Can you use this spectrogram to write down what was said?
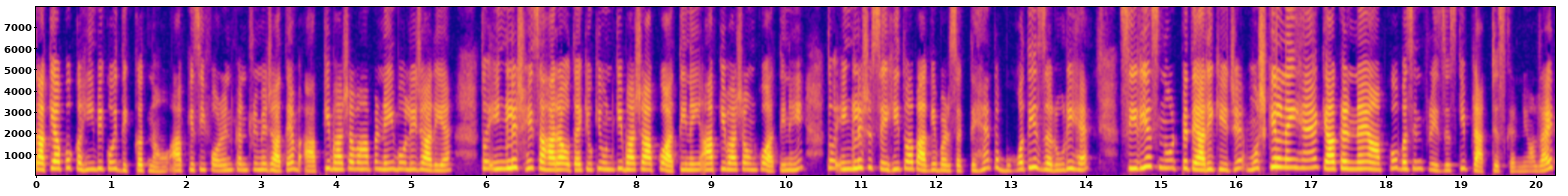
ताकि आपको कहीं भी कोई दिक्कत ना हो। आप किसी फॉरेन कंट्री में जाते हैं आपकी भाषा वहाँ पर नहीं बोली जा रही है तो इंग्लिश ही सहारा होता है क्योंकि उनकी भाषा आपको आती नहीं, आपकी भाषा उनको आती नहीं तो इंग्लिश से ही तो आप आगे बढ़ सकते हैं तो बहुत ही ज़रूरी है। सीरियस नोट पे तैयारी कीजिए, मुश्किल नहीं है क्या करना है आपको, बस इन फ्रेजेस की प्रैक्टिस करनी ऑल राइट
